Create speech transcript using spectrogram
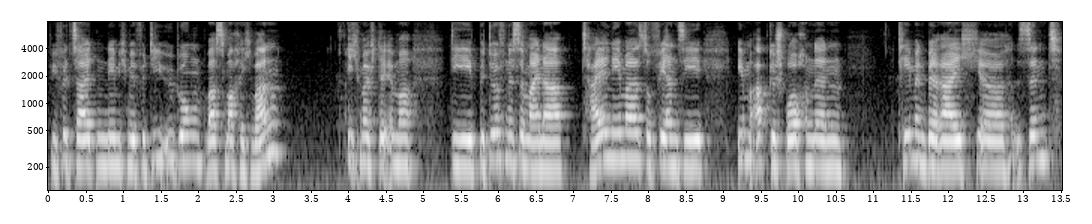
Wie viel Zeit nehme ich mir für die Übung? Was mache ich wann? Ich möchte immer die Bedürfnisse meiner Teilnehmer, sofern sie im abgesprochenen Themenbereich äh, sind,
